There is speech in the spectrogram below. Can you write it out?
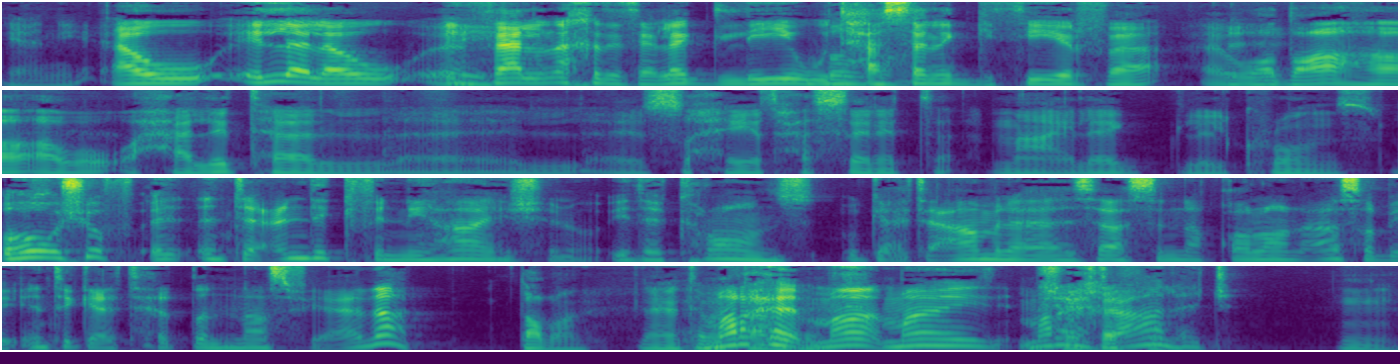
يعني أو إلا لو إيه؟ فعلا اخذت علاج ليه. وتحسنت كتير فوضعها أو حالتها ال- ال- الصحية تحسنت مع علاج للكرونز هو شوف أنت عندك في النهاية شنو؟ إذا كرونز وقاعد تعامله على أساس إنه قولون عصبي أنت قاعد تحط الناس في عذاب طبعا أنت ما راح ما ما ما راح. يتعالج مم.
